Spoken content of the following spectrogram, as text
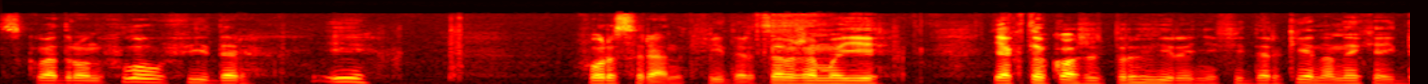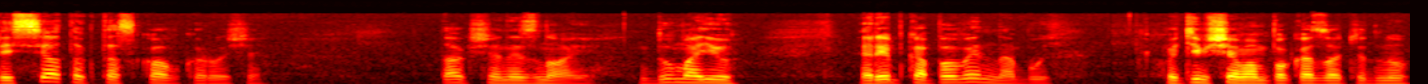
Squadron Flow Feeder і Force Rank Feeder. Це вже мої, як то кажуть, провірені фідерки. На них я й десяток таскав, коротше. Так що не знаю. Думаю, рибка повинна бути. Хотів ще вам показати одну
